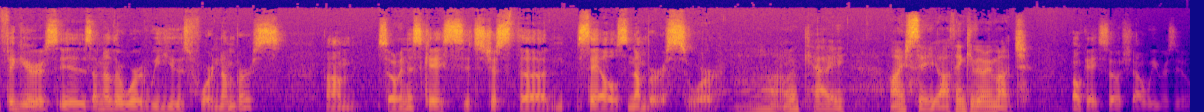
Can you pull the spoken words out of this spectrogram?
figures is another word we use for numbers. Um, so in this case, it's just the sales numbers. Or Ah, okay. I see. Uh, thank you very much. okay, so shall we resume?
